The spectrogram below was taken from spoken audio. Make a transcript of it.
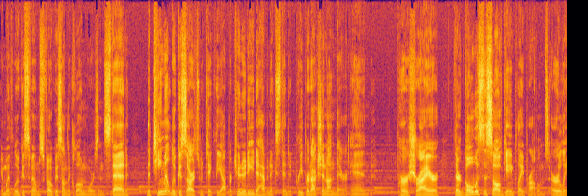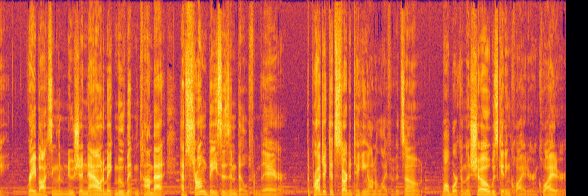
and with Lucasfilm's focus on the Clone Wars instead, the team at LucasArts would take the opportunity to have an extended pre production on their end. Per Schreier, their goal was to solve gameplay problems early, grayboxing the minutiae now to make movement and combat have strong bases and build from there. The project had started taking on a life of its own, while work on the show was getting quieter and quieter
